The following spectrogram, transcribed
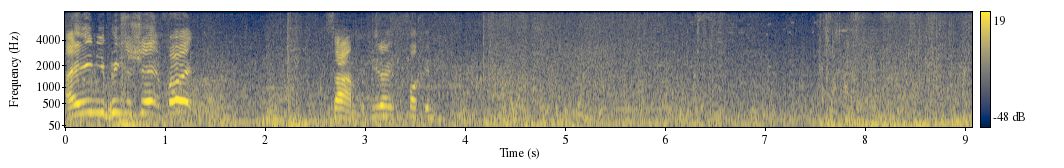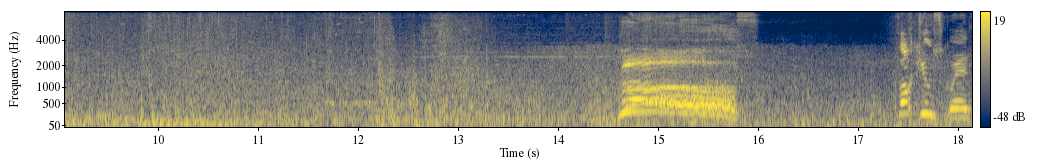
Aim, you piece of shit, throw it! Sam, if you don't fucking... Gross! Fuck you, squid!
